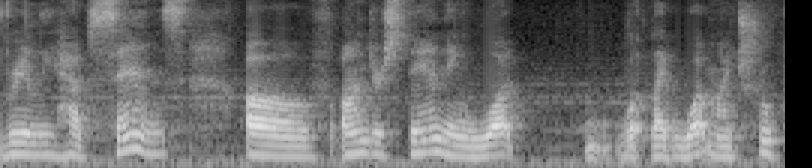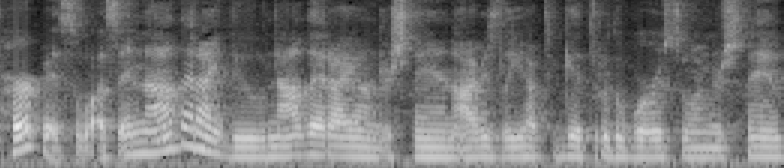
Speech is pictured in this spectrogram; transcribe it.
really have sense of understanding what what like what my true purpose was. And now that i do now that i understand obviously you have to get through the words to understand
